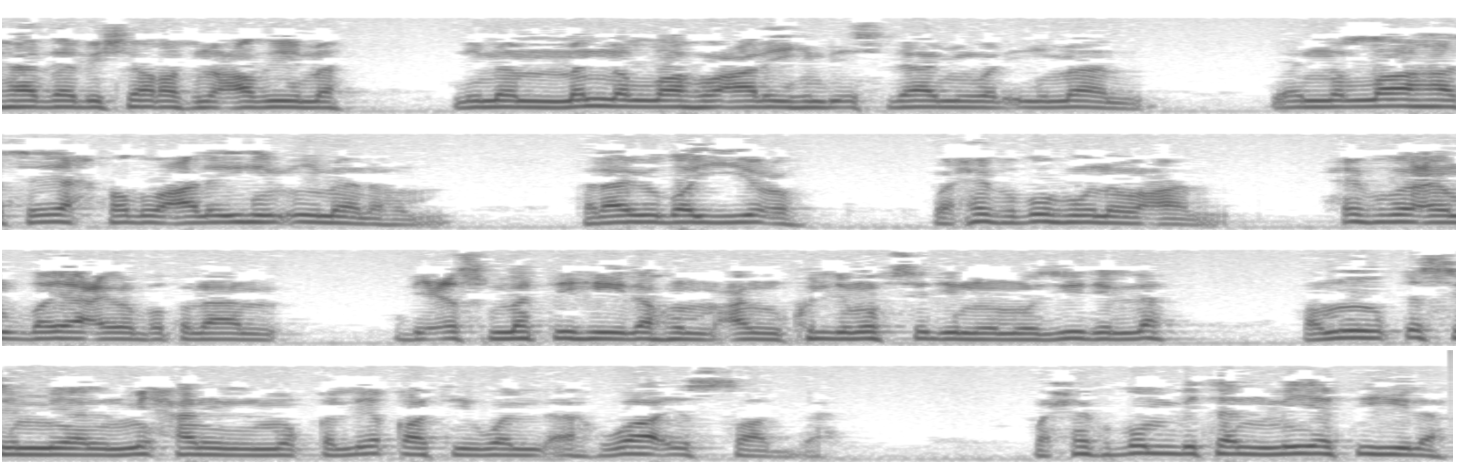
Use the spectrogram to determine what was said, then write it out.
هذا بشارة عظيمة لمن من الله عليهم بالإسلام والإيمان لأن الله سيحفظ عليهم إيمانهم فلا يضيعه وحفظه نوعان. حفظ عن الضياع والبطلان بعصمته لهم عن كل مفسد ومزيد له ومنقص من المحن المقلقة والأهواء الصادة وحفظ بتنميته له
